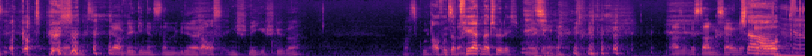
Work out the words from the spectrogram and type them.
oh Gott. Und ja, wir gehen jetzt dann wieder raus in Schneegestöber. Macht's gut. Auf unser dann. Pferd natürlich. Ja, genau. Also bis dann. Servus. Ciao. Ciao.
